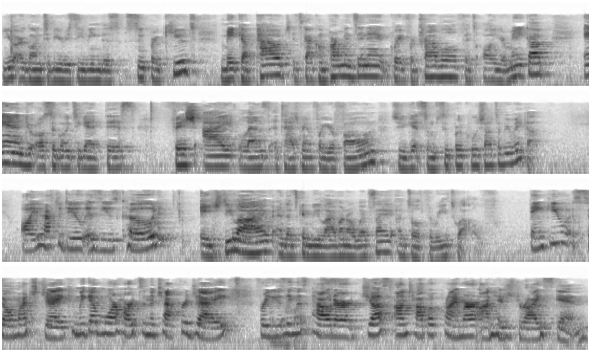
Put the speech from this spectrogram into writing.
you are going to be receiving this super cute makeup pouch. It's got compartments in it, great for travel, fits all your makeup. And you're also going to get this fish eye lens attachment for your phone, so you get some super cool shots of your makeup. All you have to do is use code. HD Live, and that's going to be live on our website until 312. Thank you so much, Jay. Can we get more hearts in the chat for Jay for using this powder just on top of primer on his dry skin?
